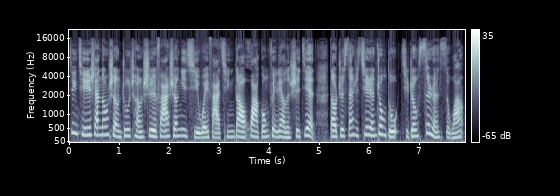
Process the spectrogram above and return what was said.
近期，山东省诸城市发生一起违法倾倒化工废料的事件，导致三十七人中毒，其中四人死亡。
